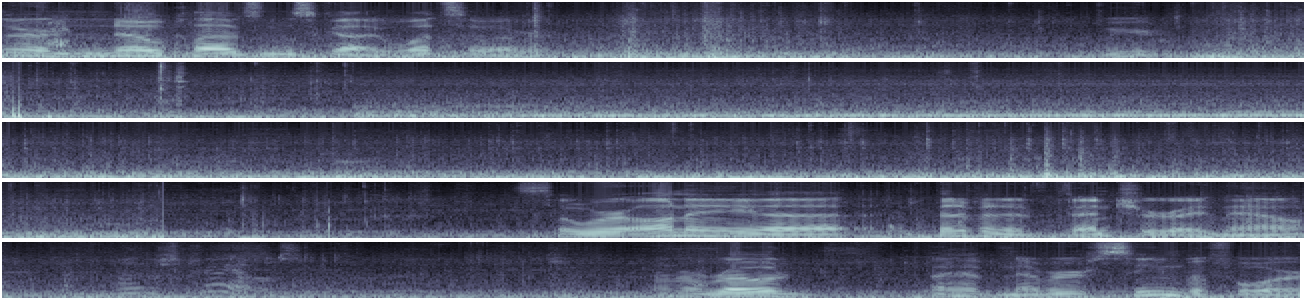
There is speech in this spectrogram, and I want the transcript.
There are no clouds in the sky whatsoever. Weird. So we're on a, uh, a bit of an adventure right now Oh, there's trails. on a road I have never seen before.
